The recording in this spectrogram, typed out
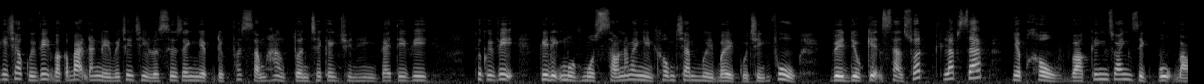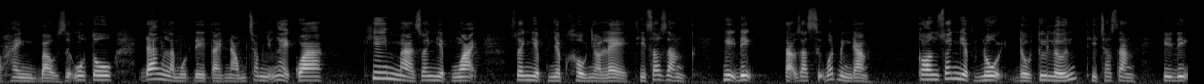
kính chào quý vị và các bạn đang đến với chương trình Luật sư doanh nghiệp được phát sóng hàng tuần trên kênh truyền hình VTV. Thưa quý vị, Nghị định 116 năm 2017 của Chính phủ về điều kiện sản xuất, lắp ráp, nhập khẩu và kinh doanh dịch vụ bảo hành bảo dưỡng ô tô đang là một đề tài nóng trong những ngày qua. Khi mà doanh nghiệp ngoại, doanh nghiệp nhập khẩu nhỏ lẻ thì cho rằng nghị định tạo ra sự bất bình đẳng. Còn doanh nghiệp nội đầu tư lớn thì cho rằng nghị định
